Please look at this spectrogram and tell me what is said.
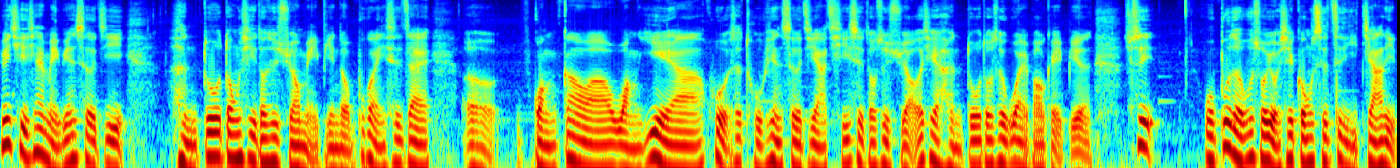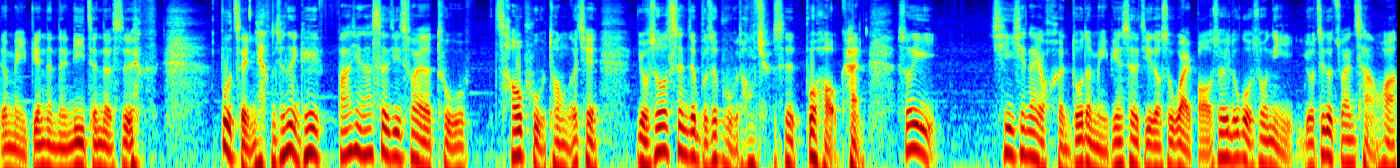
因为其实现在美编设计。很多东西都是需要美编的，不管你是在呃广告啊、网页啊，或者是图片设计啊，其实都是需要，而且很多都是外包给别人。就是我不得不说，有些公司自己家里的美编的能力真的是 不怎样，就是你可以发现他设计出来的图超普通，而且有时候甚至不是普通，就是不好看，所以。其实现在有很多的美编设计都是外包，所以如果说你有这个专长的话，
